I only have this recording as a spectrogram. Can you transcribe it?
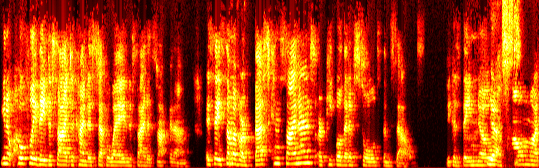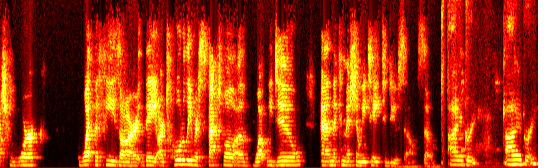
you know hopefully they decide to kind of step away and decide it's not for them i say some of our best consigners are people that have sold themselves because they know yes. how much work what the fees are they are totally respectful of what we do and the commission we take to do so so. I agree. I agree.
